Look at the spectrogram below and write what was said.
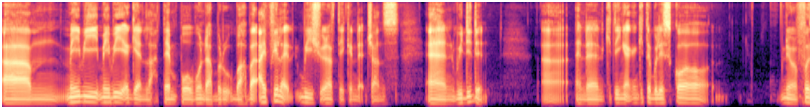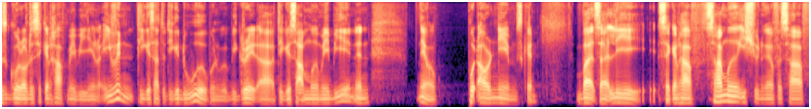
um, maybe maybe again lah tempo pun dah berubah but I feel like we should have taken that chance. And we didn't. Uh, and then kita ingatkan kita boleh score you know first goal of the second half maybe you know even 3-1 3-2 pun would be great. Uh, 3 sama maybe and then you know put our names kan. But sadly second half sama issue dengan first half.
